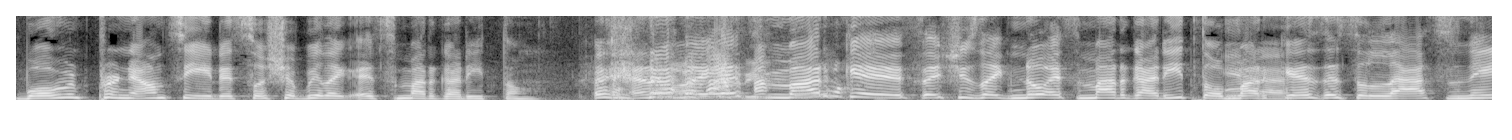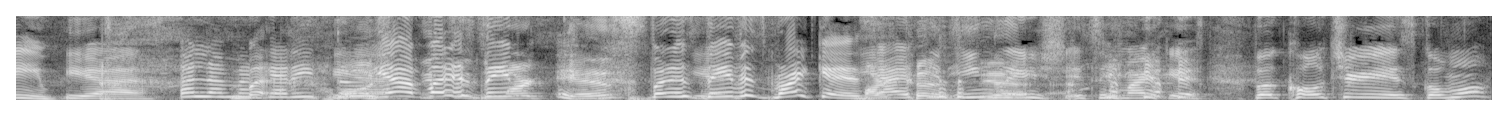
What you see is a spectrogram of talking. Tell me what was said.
won't pronounce it, so she'll be like, "It's Margarito." And I'm like, "It's Marquez. and she's like, "No, it's Margarito. Yeah. Marquez is the last name." Yeah. Hola, Margarita. Oh, yeah, but his it's name, Marquez? but his Yeah. name is Marcus. Yeah, it's in English. yeah. It's in Marcus. But Kulture is como?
